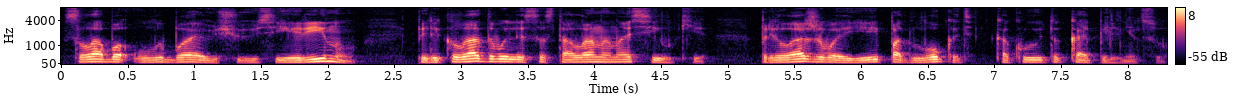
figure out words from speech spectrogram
слабо улыбающуюся Ирину перекладывали со стола на носилки, прилаживая ей под локоть какую-то капельницу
